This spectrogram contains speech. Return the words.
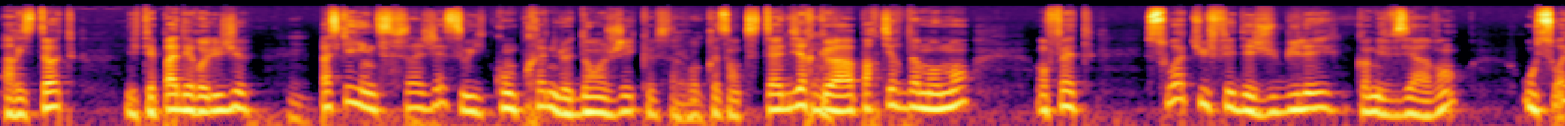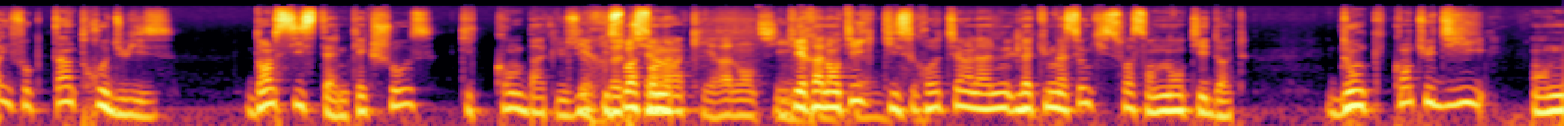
Aristote n'étaient pas des religieux. Mm. Parce qu'il y a une sagesse où ils comprennent le danger que ça représente. C'est-à-dire Mm. qu'à partir d'un moment, en fait, soit tu fais des jubilés comme ils faisaient avant, ou soit il faut que tu introduises dans le système quelque chose qui combatte Qui l'usure, qui, soit son, qui ralentit. qui ralentit, qui se retient la- l'accumulation, qui soit son antidote. Donc, quand tu dis, on,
